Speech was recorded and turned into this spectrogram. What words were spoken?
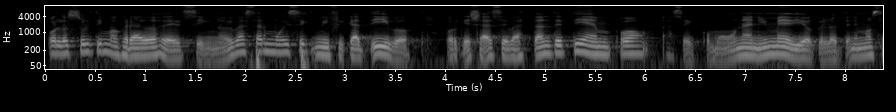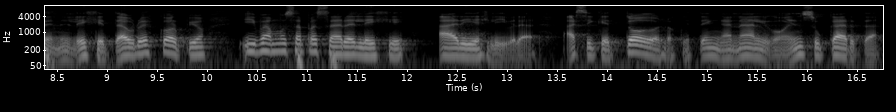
por los últimos grados del signo. Y va a ser muy significativo porque ya hace bastante tiempo, hace como un año y medio que lo tenemos en el eje Tauro-Escorpio y vamos a pasar al eje Aries-Libra. Así que todos los que tengan algo en su carta,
